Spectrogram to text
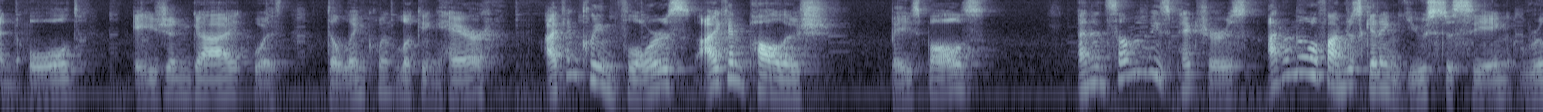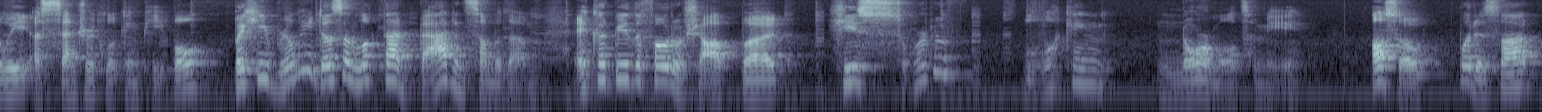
an old Asian guy with delinquent looking hair? I can clean floors, I can polish baseballs, and in some of these pictures, I don't know if I'm just getting used to seeing really eccentric looking people, but he really doesn't look that bad in some of them. It could be the Photoshop, but he's sort of looking normal to me. Also, what is that?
